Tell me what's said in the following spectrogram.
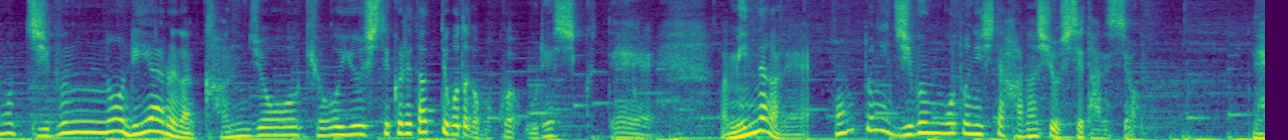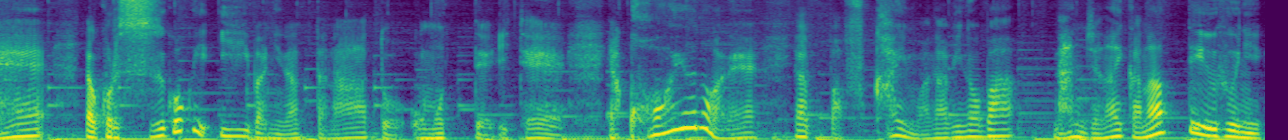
の自分のリアルな感情を共有してくれたってことが僕は嬉しくて、まあ、みんながね本当に自分ごとにして話をしてたんですよ。ね。だからこれすごくいい場になったなと思っていていやこういうのがねやっぱ深い学びの場なんじゃないかなっていうふうに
